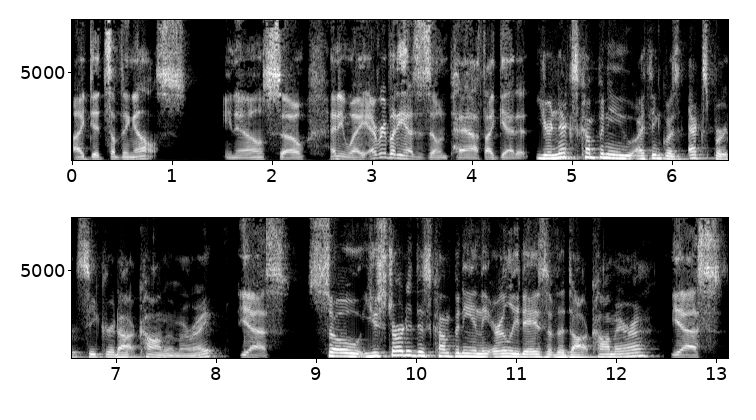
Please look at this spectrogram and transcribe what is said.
I did something else. You know, so anyway, everybody has his own path. I get it. Your next company, I think, was ExpertSeeker.com. Am I right? Yes. So you started this company in the early days of the dot com era. Yes.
